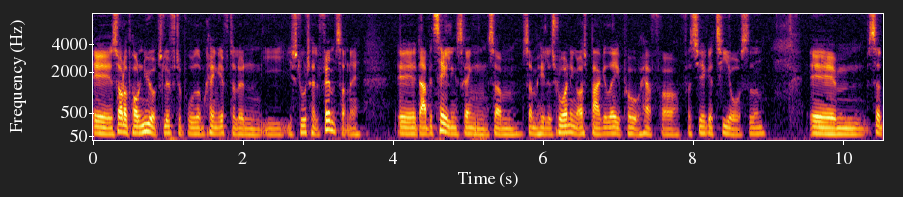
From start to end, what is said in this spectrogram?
Øh, så er der Poul Nyrups løftebrud omkring efterlønnen i, i slut 90'erne. Øh, der er betalingsringen, som, som Helle Thorning også pakkede af på her for, for cirka 10 år siden. Øh, så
